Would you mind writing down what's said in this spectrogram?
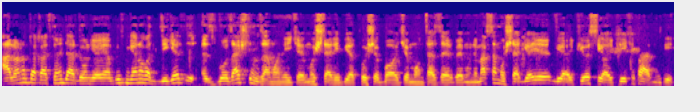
الان هم دقت کنید در دنیای امروز میگن آقا دیگه از گذشت اون زمانی که مشتری بیاد پشت باجه منتظر بمونه مثلا مشتری های وی آی پی و سی آی پی که فرمودید.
